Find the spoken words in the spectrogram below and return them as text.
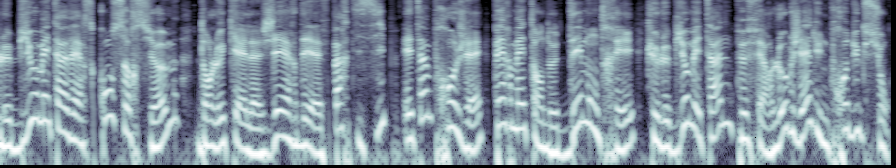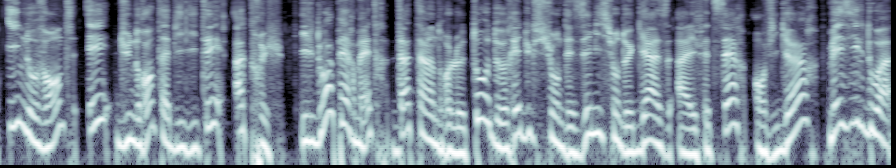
Le Biométaverse Consortium, dans lequel GRDF participe, est un projet permettant de démontrer que le biométhane peut faire l'objet d'une production innovante et d'une rentabilité accrue. Il doit permettre d'atteindre le taux de réduction des émissions de gaz à effet de serre en vigueur, mais il doit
